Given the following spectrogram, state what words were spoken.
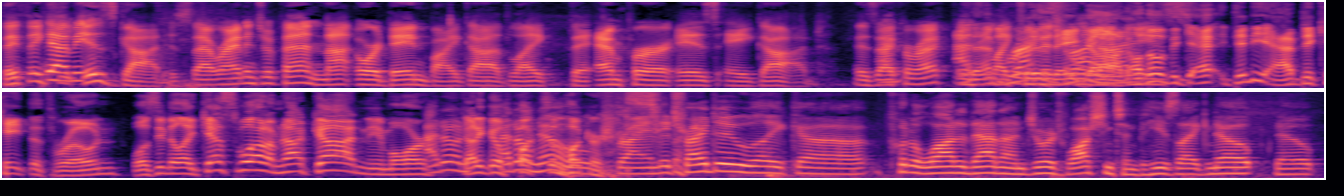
They think Yeah, he I mean- is God. Is that right in Japan? Not ordained by God, like the emperor is a god. Is that correct? I- Is The it like emperor is a traditional god. Although, the, did he abdicate the throne? Was he like, guess what? I'm not God anymore. I don't. Gotta go I fuck don't some know, hookers. Brian. They tried to like uh, put a lot of that on George Washington, but he's like, nope, nope.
